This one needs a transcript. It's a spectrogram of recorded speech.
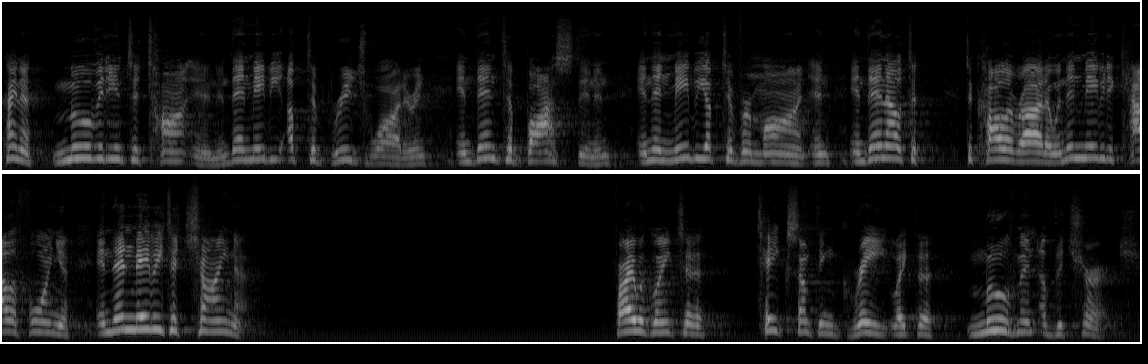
kind of move it into Taunton and then maybe up to Bridgewater and, and then to Boston and, and then maybe up to Vermont and, and then out to, to Colorado and then maybe to California and then maybe to China. If I were going to take something great like the movement of the church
